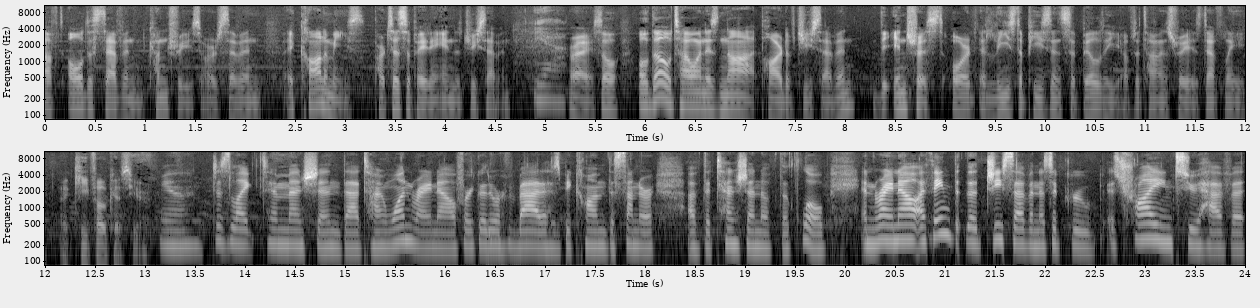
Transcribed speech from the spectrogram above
of all the seven countries or seven economies participating in the G7. Yeah. Right. So, although Taiwan is not part of G7, the interest or at least the peace and stability of the Taiwan Strait is definitely a key focus here. Yeah, just like Tim mentioned, that Taiwan right now, for good or for bad, has become the center of the tension of the globe. And right now, I think that the G7 as a group is trying to have a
